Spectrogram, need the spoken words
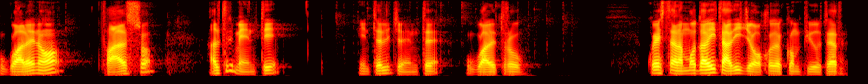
uguale no, falso, altrimenti intelligente uguale true. Questa è la modalità di gioco del computer.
